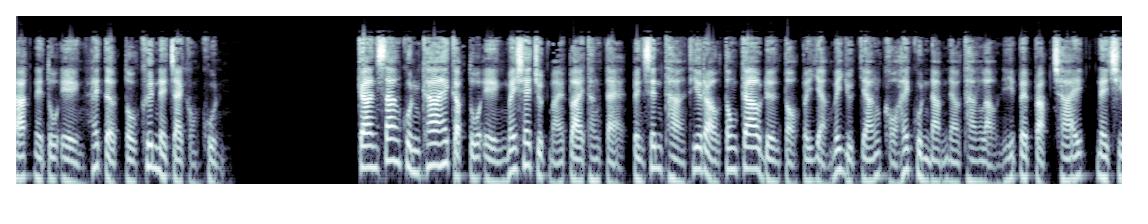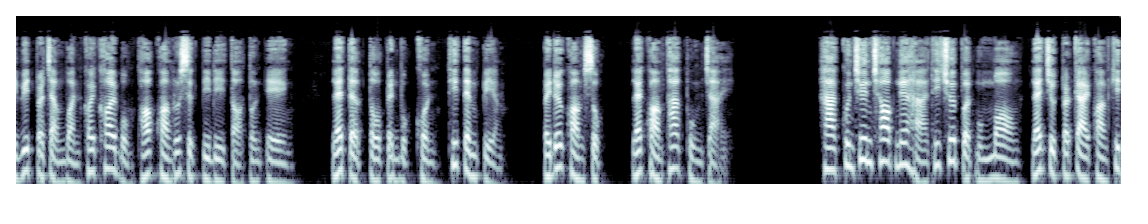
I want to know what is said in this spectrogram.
รักในตัวเองให้เติบโตขึ้นในใจของคุณ การสร้างคุณค่าให้กับตัวเองไม่ใช่จุดหมายปลายทางแต่เป็นเส้นทางที่เราต้องก้าวเดินต่อไปอย่างไม่หยุดยั้งขอให้คุณนำแนวทางเหล่านี้ไปปรับใช้ในชีวิตประจำวันค่อยๆ บ่มเพาะความรู้สึกดีๆ ต่อตนเอง และเติบโตเป็นบุคคลที่เต็มเปี่ยม ไปด้วยความสุขและความภาคภูมิใจ หากคุณชื่นชอบเนื้อหาที่ช่วยเปิดมุมมอง และจุดประกายความคิด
